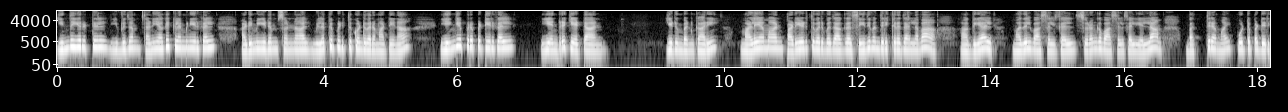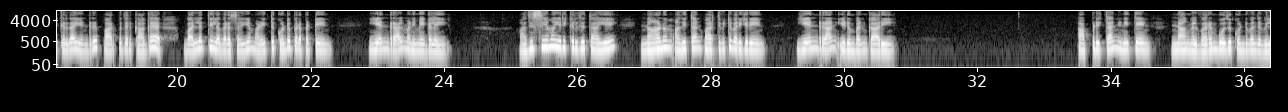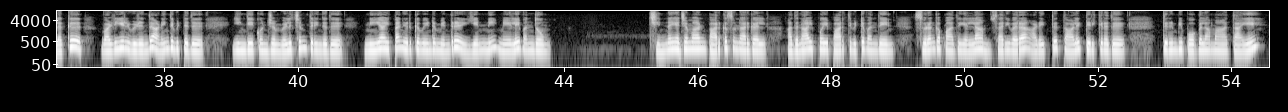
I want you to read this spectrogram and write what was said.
இந்த இருட்டில் இவ்விதம் தனியாக கிளம்பினீர்கள்? அடிமையிடம் சொன்னால் விளக்கு பிடித்து கொண்டு வர மாட்டேனா எங்கே புறப்பட்டீர்கள்? என்று கேட்டான். இடும்பன்காரி மலையமான் படையெடுத்து வருவதாக செய்தி வந்திருக்கிறது அல்லவா? ஆகையால் மதில் வாசல்கள் சுரங்க வாசல்கள் எல்லாம் பத்திரமாய் பூட்டப்பட்டிருக்கிறதா என்று பார்ப்பதற்காக வல்லத்து இளவரசரையும் அழைத்து கொண்டு புறப்பட்டேன். என்றாள் மணிமேகலை. அதிசயமா இருக்கிறது தாயே நானும் அதைத்தான் பார்த்துவிட்டு வருகிறேன் என்றான் இடும்பன்காரி. அப்படித்தான் நினைத்தேன். நாங்கள் வரும்போது கொண்டு வந்த விளக்கு வழியில் விழுந்து அணைந்து விட்டது. இங்கே கொஞ்சம் வெளிச்சம் தெரிந்தது. நீயாய்த்தான் இருக்க வேண்டும் என்று எண்ணி மேலே வந்தோம். சின்ன எஜமான் பார்க்க சொன்னார்கள். அதனால் போய் பார்த்துவிட்டு வந்தேன். சுரங்கப்பாதையெல்லாம் சரிவர அடைத்து தாளிட்டிருக்கிறது திரும்பி போகலாமா தாயே?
